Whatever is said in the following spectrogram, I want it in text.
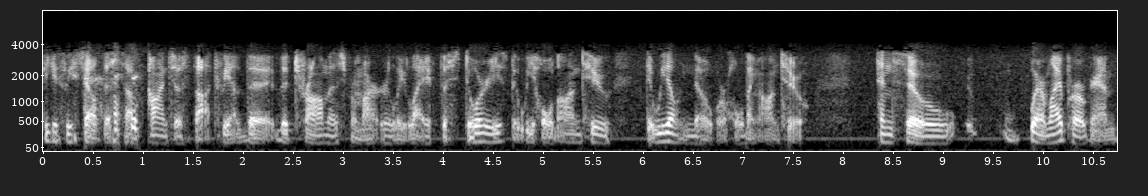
because we still have the subconscious thoughts. We have the the traumas from our early life, the stories that we hold on to that we don't know we're holding on to. And so where my program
